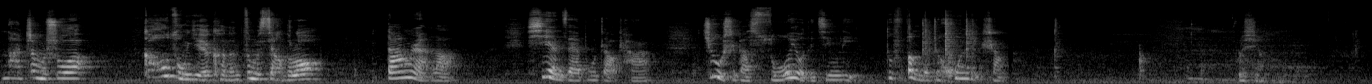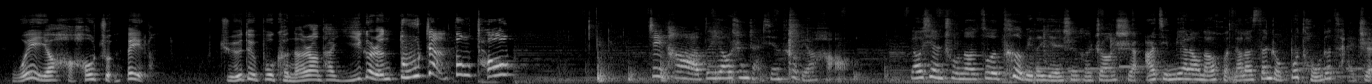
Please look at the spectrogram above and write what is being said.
那这么说，高总也可能这么想的喽？当然了，现在不找茬，就是把所有的精力都放在这婚礼上。不行，我也要好好准备了，绝对不可能让他一个人独占风头。这套啊，对腰身展现特别好，腰线处呢做的特别的延伸和装饰，而且面料呢混搭了三种不同的材质，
